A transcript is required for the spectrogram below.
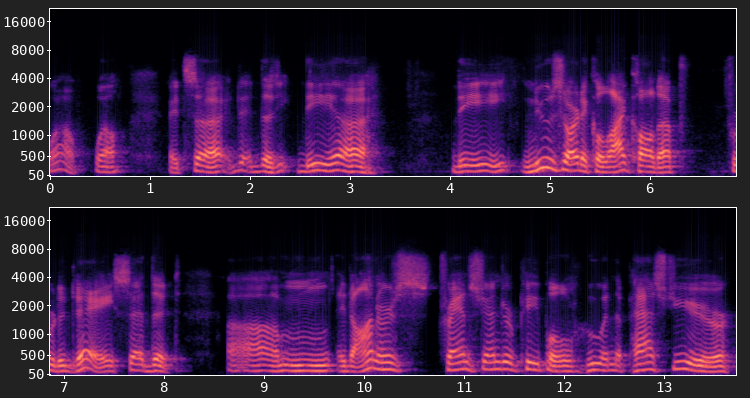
Wow. Well, it's uh, the the uh, the news article I called up for today said that Um, it honors transgender people who, in the past year,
